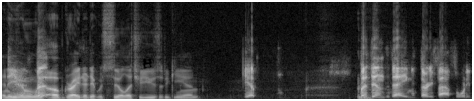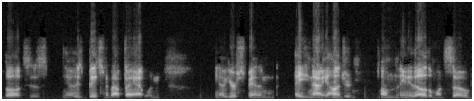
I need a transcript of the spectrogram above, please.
and even Yeah, when we upgraded, it would still let you use it again. Yep. But at the end of the day, I mean, 35, 40 bucks is, you know, who's bitching about that when, you know, you're spending 80, 90, 100 on any of the other ones. So,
